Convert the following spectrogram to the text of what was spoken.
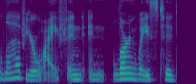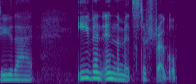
love your wife and and learn ways to do that even in the midst of struggle.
